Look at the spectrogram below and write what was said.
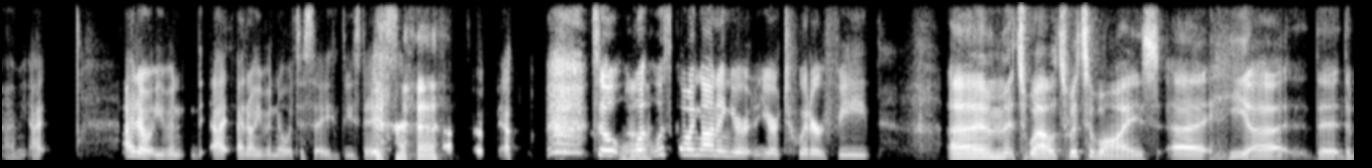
I mean, I I don't even I, I don't even know what to say these days. Yeah. So Uh. what what's going on in your your Twitter feed? Um. Well, Twitter-wise, uh, here the the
